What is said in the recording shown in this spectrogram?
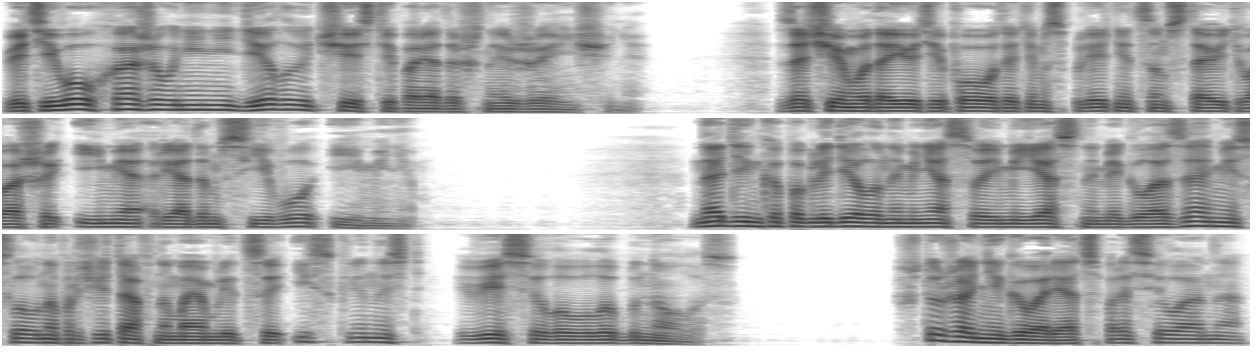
Ведь его ухаживания не делают чести порядочной женщине. Зачем вы даете повод этим сплетницам ставить ваше имя рядом с его именем? Наденька поглядела на меня своими ясными глазами словно прочитав на моем лице искренность, весело улыбнулась. «Что же они говорят?» — спросила она.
